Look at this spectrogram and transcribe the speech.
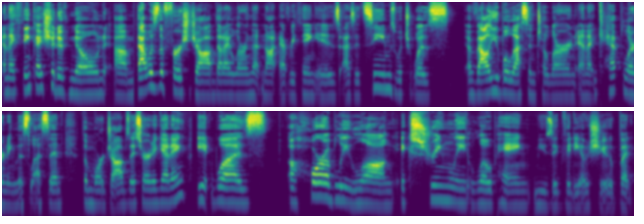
And I think I should have known um, that was the first job that I learned that not everything is as it seems, which was a valuable lesson to learn. And I kept learning this lesson the more jobs I started getting. It was a horribly long, extremely low paying music video shoot, but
